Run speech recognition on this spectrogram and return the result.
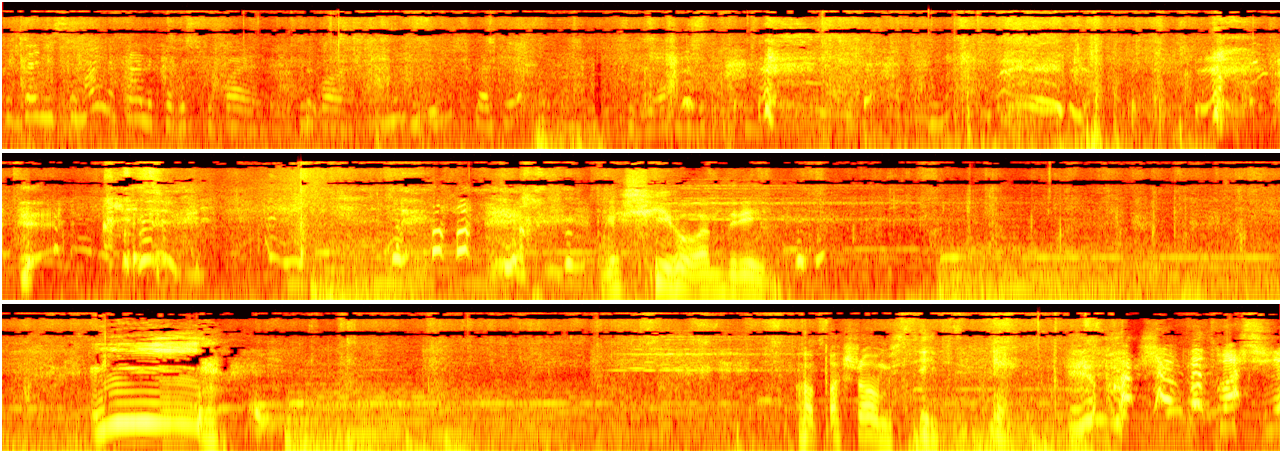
когда не сама Металлика выступает. Типа, Гаси его, Андрей. О, пошел мстить. Пошел под машину.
